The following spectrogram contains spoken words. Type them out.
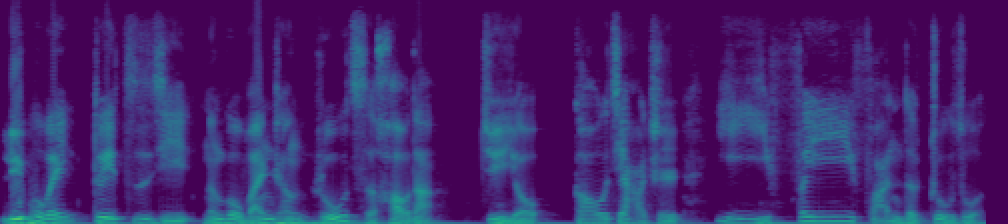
吕不韦对自己能够完成如此浩大、具有高价值、意义非凡的著作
